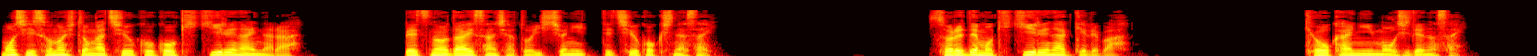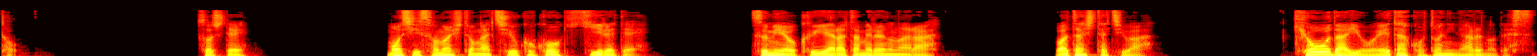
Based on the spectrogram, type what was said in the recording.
もしその人が忠告を聞き入れないなら、別の第三者と一緒に行って忠告しなさい。それでも聞き入れなければ、教会に申し出なさい。と。そして、もしその人が忠告を聞き入れて、罪を悔い改めるのなら、私たちは、兄弟を得たことになるのです。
